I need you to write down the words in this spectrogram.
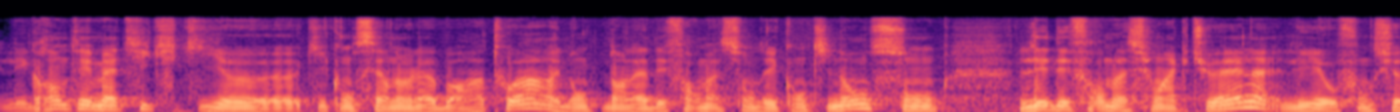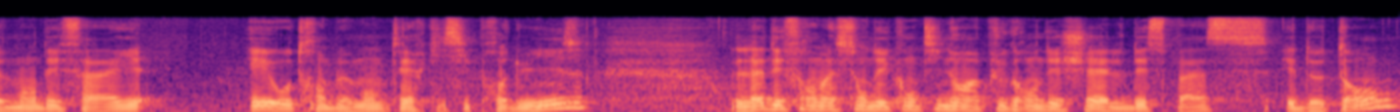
Les grandes thématiques qui, qui, concernent le laboratoire, et donc dans la déformation des continents, sont les déformations actuelles, liées au fonctionnement des failles et aux tremblements de terre qui s'y produisent, la déformation des continents à plus grande échelle d'espace et de temps,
